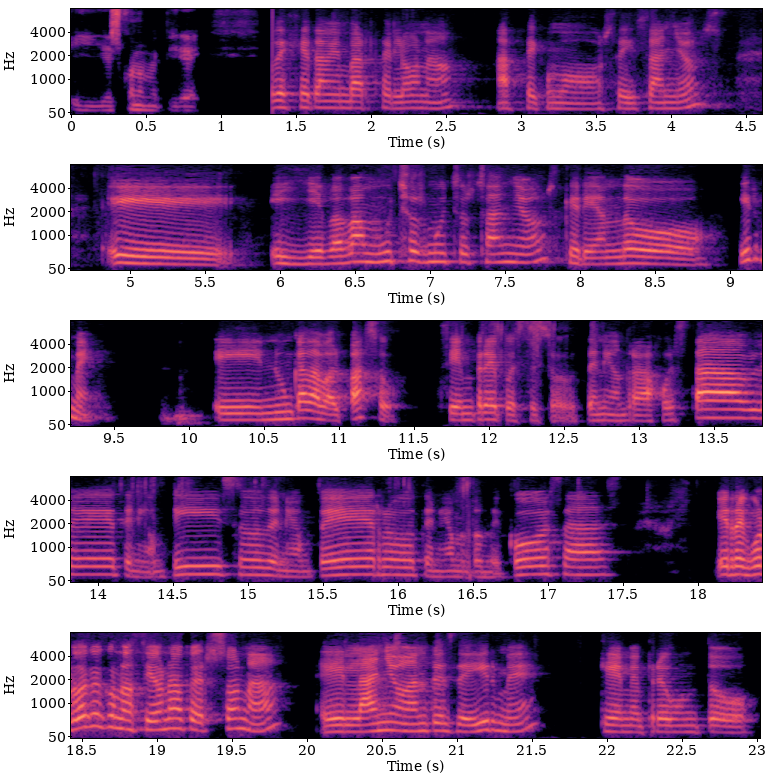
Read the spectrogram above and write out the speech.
y, es cuando me piré. Dejé también Barcelona hace como seis años y llevaba muchos, muchos años queriendo irme eh, nunca daba el paso. Siempre, pues eso, tenía un trabajo estable, tenía un piso, tenía un perro, tenía un montón de cosas. Y recuerdo que conocí a una persona el año antes de irme que me preguntó,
